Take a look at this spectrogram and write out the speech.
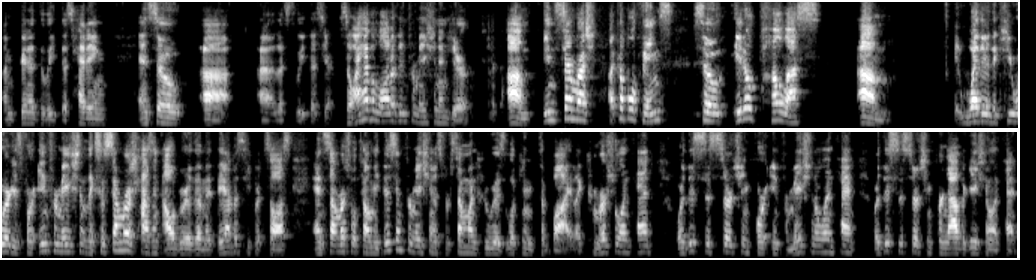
I'm going to delete this heading. And so uh, uh, let's delete this here. So I have a lot of information in here. Um, in SEMrush, a couple things. So it'll tell us um, whether the keyword is for information. Like so, SEMrush has an algorithm. That they have a secret sauce, and SEMrush will tell me this information is for someone who is looking to buy, like commercial intent, or this is searching for informational intent, or this is searching for navigational intent.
